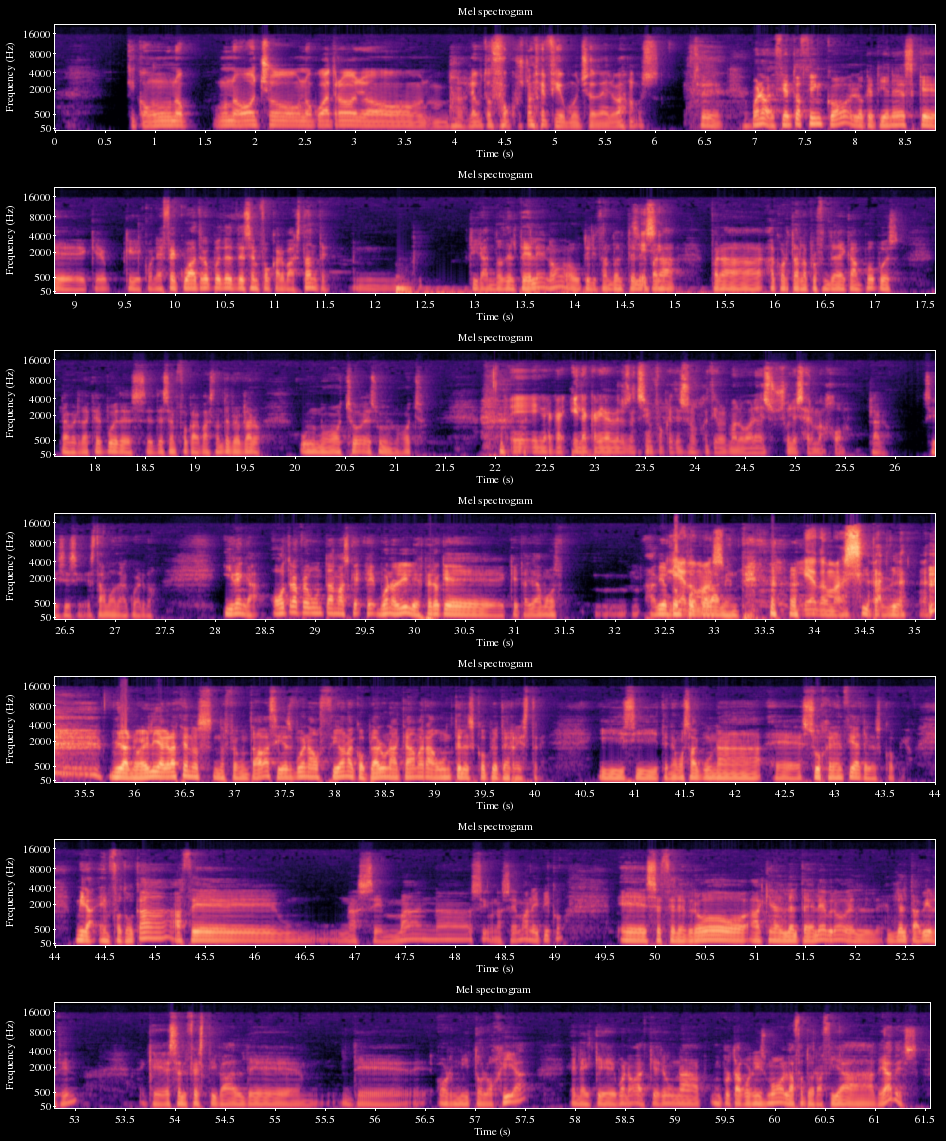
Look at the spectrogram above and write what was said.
Que con 1.8, 1.4 yo el autofocus no me fío mucho de él, vamos. Sí. Bueno, el 105 lo que tiene es que, que con F4 puedes desenfocar bastante. Mm, tirando del tele, ¿no? O utilizando el tele para, para acortar la profundidad de campo, pues la verdad es que puedes desenfocar bastante, pero claro, un 1.8 es un 1.8. Y la, y la calidad de los desenfoques de esos objetivos manuales suele ser mejor. Claro, sí, sí, sí, estamos de acuerdo. Y venga, otra pregunta más que... Eh, bueno, Lili, espero que, te hayamos abierto un poco la mente. Liado más. sí, también. Mira, Noelia Gracia nos, nos preguntaba si es buena opción acoplar una cámara a un telescopio terrestre y si tenemos alguna eh, sugerencia de telescopio. Mira, en Fotoca hace una semana, sí, una semana y pico, eh, se celebró aquí en el Delta del Ebro el, Delta Virgin, que es el festival de, ornitología en el que bueno, adquiere un protagonismo la fotografía de aves.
